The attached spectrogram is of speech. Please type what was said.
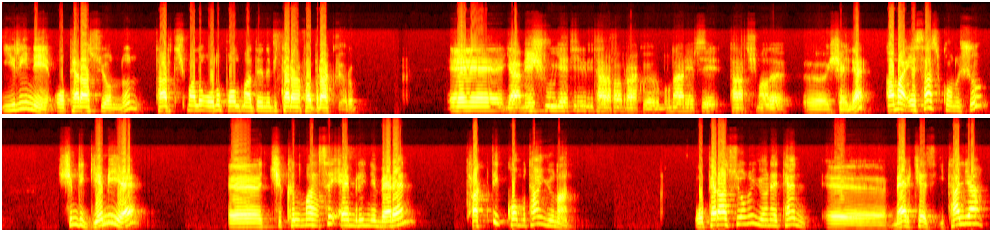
İrini operasyonunun tartışmalı olup olmadığını bir tarafa bırakıyorum. E, ya meşruiyetini bir tarafa bırakıyorum. Bunlar hepsi tartışmalı e, şeyler. Ama esas konu şu. Şimdi gemiye e, çıkılması emrini veren taktik komutan Yunan. Operasyonu yöneten e, merkez İtalya,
